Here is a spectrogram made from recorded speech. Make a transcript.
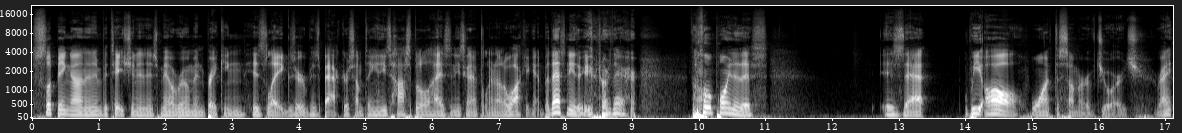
slipping on an invitation in his mailroom and breaking his legs or his back or something, and he's hospitalized and he's going to have to learn how to walk again. But that's neither here nor there. The whole point of this is that we all want the summer of George, right?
